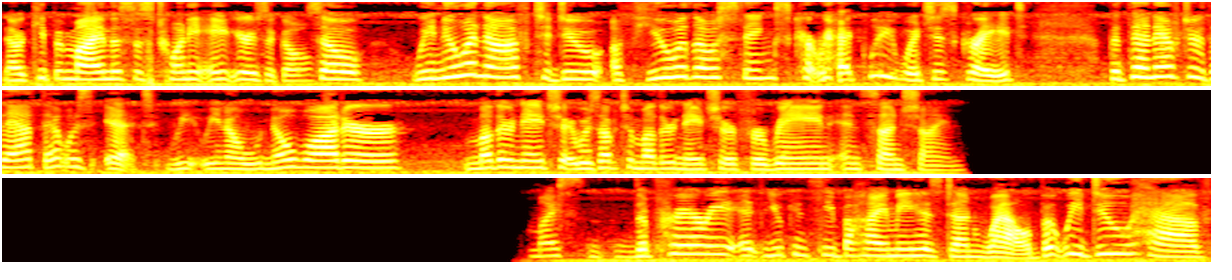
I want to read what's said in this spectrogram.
Now keep in mind, this was 28 years ago. So we knew enough to do a few of those things correctly, which is great. But then after that, that was it. We, you know, no water, Mother Nature, it was up to Mother Nature for rain and sunshine. My, the prairie, you can see behind me, has done well, but we do have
